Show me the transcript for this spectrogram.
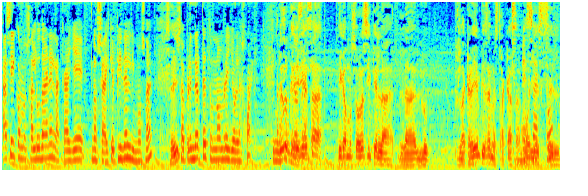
así como saludar en la calle, no sé, al que pide limosna, ¿Sí? pues aprenderte tu nombre y yo la Juan. Yo lo que diría es a digamos, ahora sí que la, la, pues la caridad empieza en nuestra casa, ¿no? Y es el,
